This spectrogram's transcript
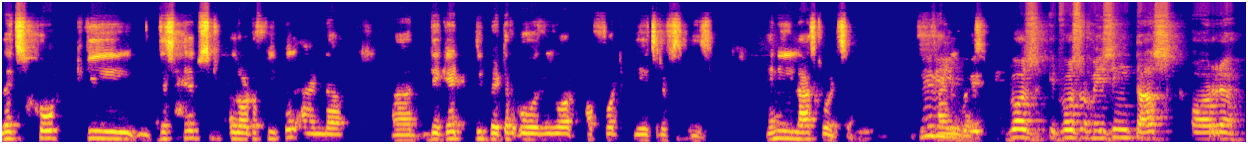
let's hope ki this helps a lot of people and uh, uh, they get the better overview of what ahrefs is. Any last words sir? Maybe it, was it was amazing task or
